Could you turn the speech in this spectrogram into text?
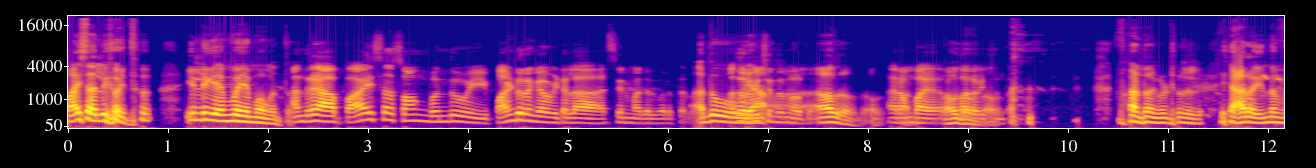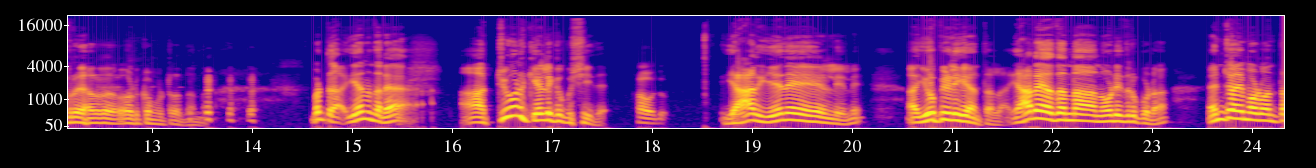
ಪಾಯಸ ಅಲ್ಲಿಗೆ ಹೋಯ್ತು. ಇಲ್ಲಿಗೆ ಎಮ್ಮ ಎಮ್ಮ ಬಂತು. ಅಂದ್ರೆ ಆ ಪಾಯಸ ಸಾಂಗ್ ಬಂದು ಈ ಪಾಂಡುರಂಗ ವಿಠಲ ಸಿನಿಮಾದಲ್ಲಿ ಬರುತ್ತಲ್ಲ ಅದು ಅದು ಪಾಂಡುರಂಗ ಪಾಂಡ್ರಂಗುಟ್ಟದಲ್ಲಿ ಯಾರೋ ಇನ್ನೊಬ್ರು ಯಾರೋ ಹೊಡ್ಕೊಂಡ್ಬಿಟ್ರು ಅದನ್ನು. ಬಟ್ ಏನಂದರೆ ಆ ಟ್ಯೂನ್ ಕೇಳಲಿಕ್ಕೆ ಖುಷಿ ಇದೆ. ಹೌದು. ಯಾರು ಏನೇ ಹೇಳಲಿ ಆ ಯು ಪೀಳಿಗೆ ಅಂತಲ್ಲ. ಯಾರೇ ಅದನ್ನು ನೋಡಿದರೂ ಕೂಡ ಎಂಜಾಯ್ ಮಾಡುವಂತ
